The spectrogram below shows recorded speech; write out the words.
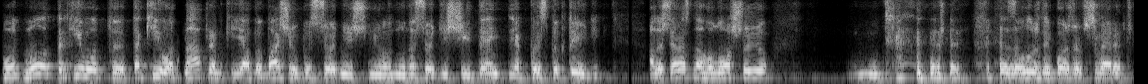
От ну от такі, от е, такі от напрямки я би бачив би сьогоднішню, ну на сьогоднішній день як перспективні. Але ще раз наголошую, залужний Боже вшверить.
